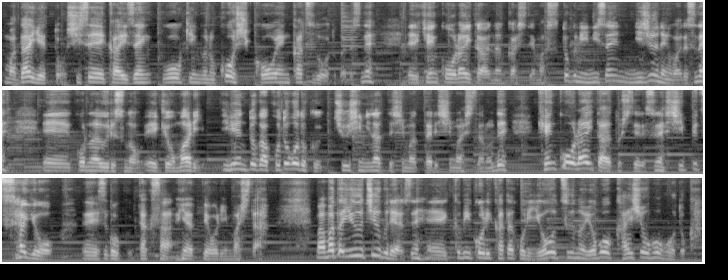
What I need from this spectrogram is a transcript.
まあ、ダイエット、姿勢改善、ウォーキングの講師、講演活動とかですね、えー、健康ライターなんかしてます。特に2020年はですね、え、コロナウイルスの影響もあり、イベントがことごとく中止になってしまったりしましたので、健康ライターとしてですね、執筆作業を、え、すごくたくさんやっておりました。まあ、また YouTube ではですね、え、首こり、肩こり、腰痛の予防解消方法とか、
